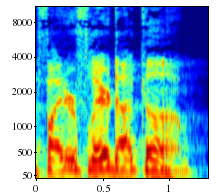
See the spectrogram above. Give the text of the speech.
www.fighterflare.com.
